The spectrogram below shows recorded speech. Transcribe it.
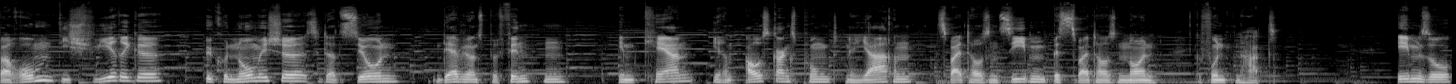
warum die schwierige ökonomische Situation, in der wir uns befinden, im Kern ihren Ausgangspunkt in den Jahren 2007 bis 2009 gefunden hat. Ebenso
